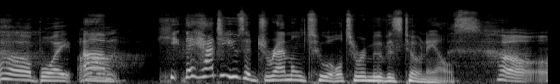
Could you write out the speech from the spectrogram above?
Oh boy. Um, he, they had to use a Dremel tool to remove his toenails, Oh,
